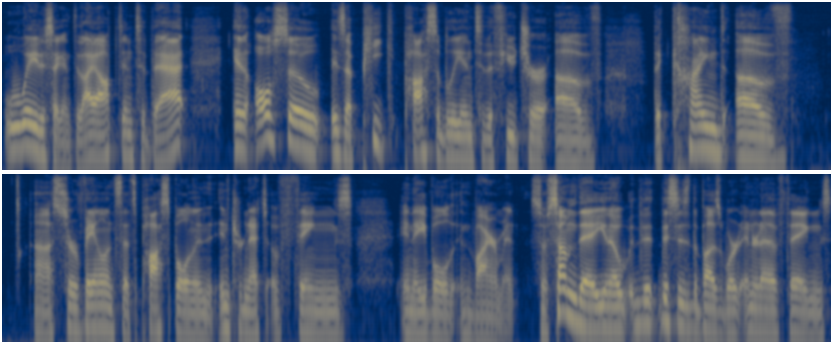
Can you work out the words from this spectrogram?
wait a second, did I opt into that? And also is a peek possibly into the future of the kind of uh, surveillance that's possible in an Internet of Things enabled environment. So someday, you know, th- this is the buzzword Internet of Things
